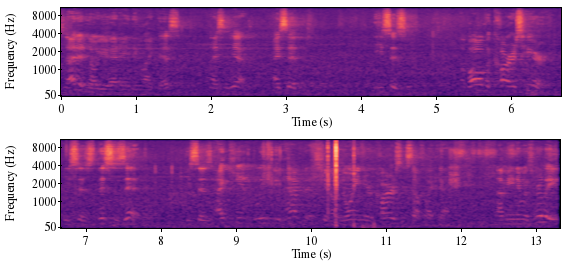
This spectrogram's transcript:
he said, I didn't know you had anything like this." And I said, "Yeah." I said, he says, of all the cars here, he says, this is it. He says, I can't believe you have this, you know, knowing your cars and stuff like that. I mean, it was really,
